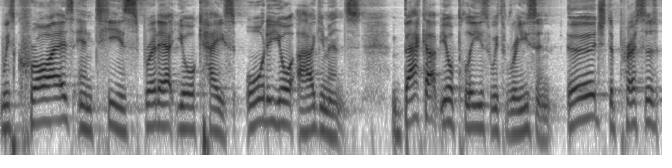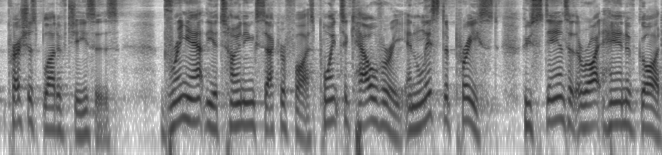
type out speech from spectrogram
With cries and tears, spread out your case, order your arguments, back up your pleas with reason, urge the precious, blood of Jesus. Bring out the atoning sacrifice. Point to Calvary. Enlist a priest who stands at the right hand of God.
